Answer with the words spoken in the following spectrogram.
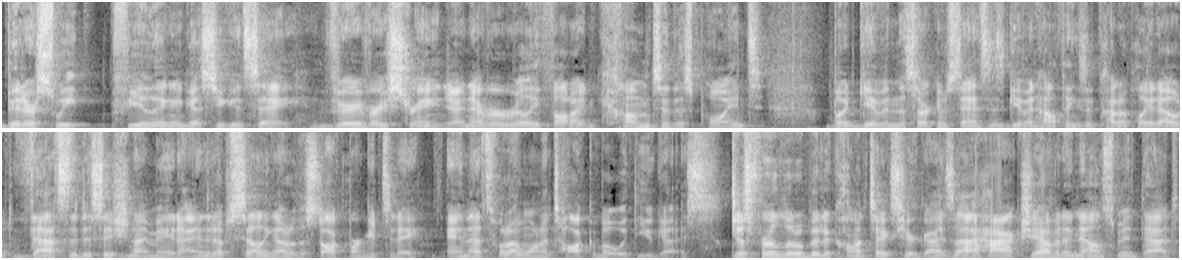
bittersweet feeling, I guess you could say. Very, very strange. I never really thought I'd come to this point, but given the circumstances, given how things have kind of played out, that's the decision I made. I ended up selling out of the stock market today, and that's what I want to talk about with you guys. Just for a little bit of context here, guys, I actually have an announcement that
